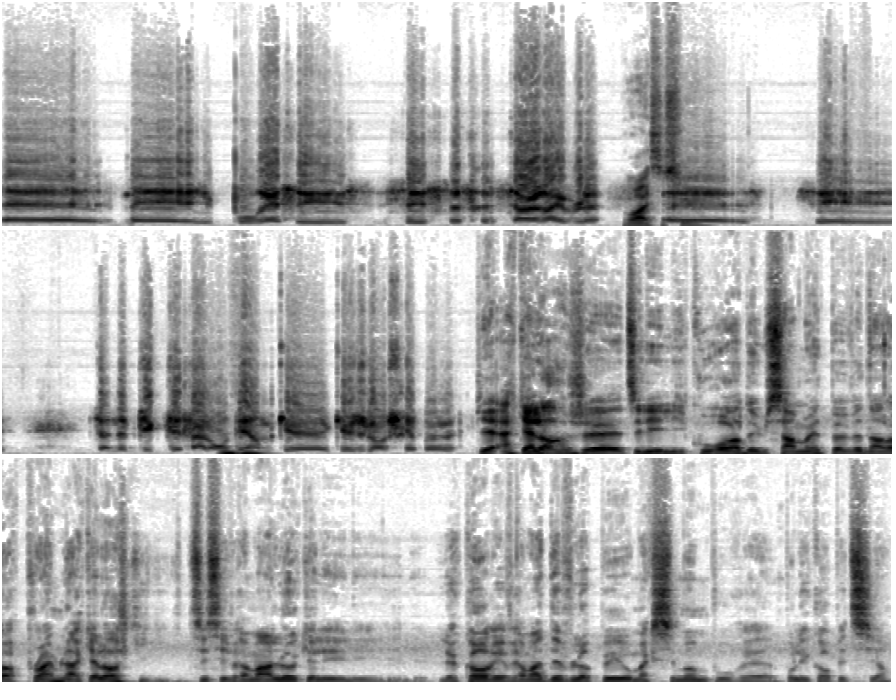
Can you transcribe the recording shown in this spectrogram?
Euh, mais pour vrai, c'est un rêve là. ouais, c'est sûr. Euh, c'est c'est un objectif à long Mhm. terme que, que je lâcherai pas. Puis à quel âge, euh, tu sais, les, les coureurs de 800 mètres peuvent être dans leur prime, là, à quel âge c'est vraiment là que les, les- le corps est vraiment développé au maximum pour, euh, pour les compétitions?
